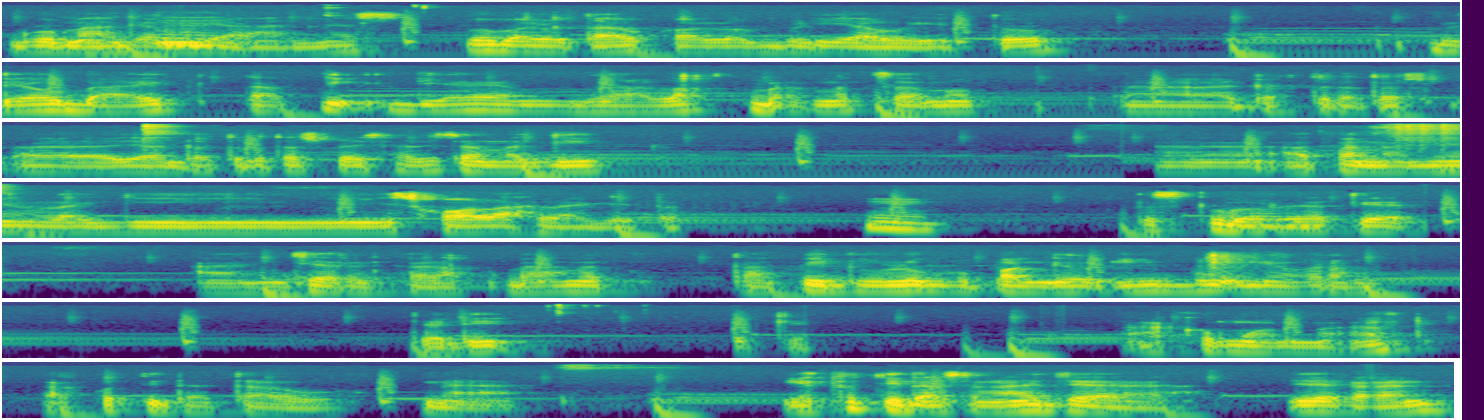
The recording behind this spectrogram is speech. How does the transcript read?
gue magang di Hmm. Anes gue baru tahu kalau beliau itu beliau baik tapi dia yang galak banget sama eh, dokter-dokter eh, yang dokter-dokter spesialis yang lagi eh, apa namanya yang lagi sekolah lah gitu Hmm. terus gue baru Hmm. lihat kayak anjir galak banget tapi dulu gue panggil ibu nih orang jadi oke aku mohon maaf aku tidak tahu nah itu tidak sengaja iya kan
